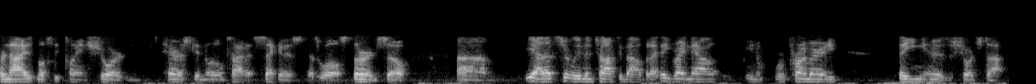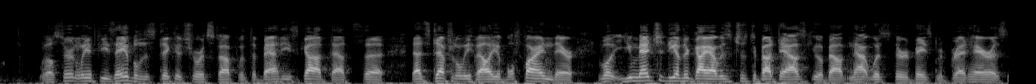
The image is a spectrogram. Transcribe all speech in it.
Hernaiz mostly playing short, and Harris getting a little time at second as, as well as third. So, um, yeah, that's certainly been talked about, but I think right now, you know, we're primarily thinking him as a shortstop. Well, certainly if he's able to stick at shortstop with the bat he's got, that's uh, that's definitely a valuable find there. Well, you mentioned the other guy I was just about to ask you about, and that was third baseman Brett Harris,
